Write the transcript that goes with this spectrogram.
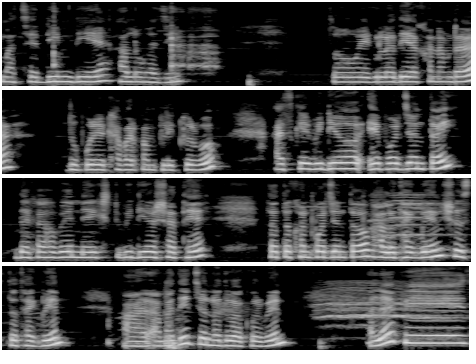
মাছের ডিম দিয়ে আলু ভাজি। তো এগুলো দিয়ে এখন আমরা দুপুরের খাবার কমপ্লিট করব। আজকের ভিডিও এ পর্যন্তই। দেখা হবে নেক্সট ভিডিওর সাথে। ততক্ষণ পর্যন্ত ভালো থাকবেন, সুস্থ থাকবেন। আর আমাদের জন্য দোয়া করবেন। আল্লাহ হাফিজ।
